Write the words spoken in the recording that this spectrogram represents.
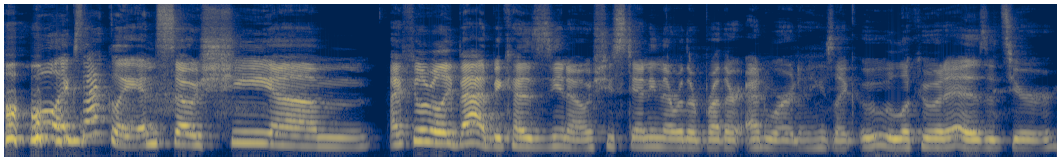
well, exactly. And so she um I feel really bad because, you know, she's standing there with her brother Edward and he's like, "Ooh, look who it is. It's your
